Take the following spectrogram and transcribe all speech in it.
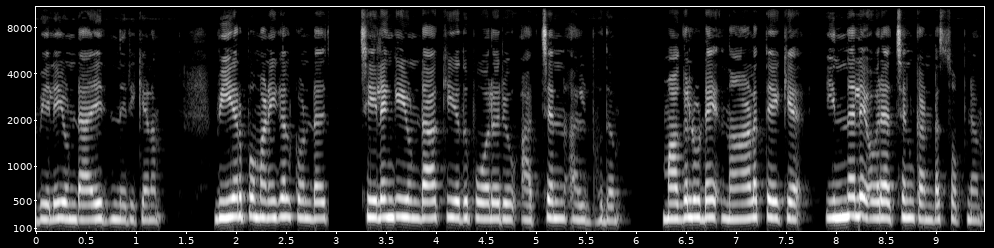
വിലയുണ്ടായിരുന്നിരിക്കണം. വിയർപ്പ് മണികൾ കൊണ്ട് ചിലങ്കിയുണ്ടാക്കിയതുപോലൊരു അച്ഛൻ അത്ഭുതം. മകളുടെ നാളത്തേക്ക് ഇന്നലെ ഒരച്ഛൻ കണ്ട സ്വപ്നം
